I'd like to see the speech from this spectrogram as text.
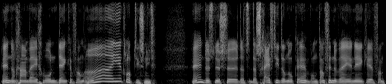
En dan gaan wij gewoon denken van, ah, hier klopt iets niet. dus dus uh, dat, dat schrijft hij dan ook. want dan vinden wij in één keer van...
